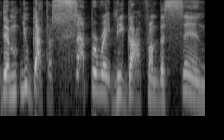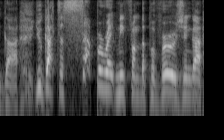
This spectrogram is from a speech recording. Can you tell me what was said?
Then you got to separate me, God, from the sin, God. You got to separate me from the perversion, God.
